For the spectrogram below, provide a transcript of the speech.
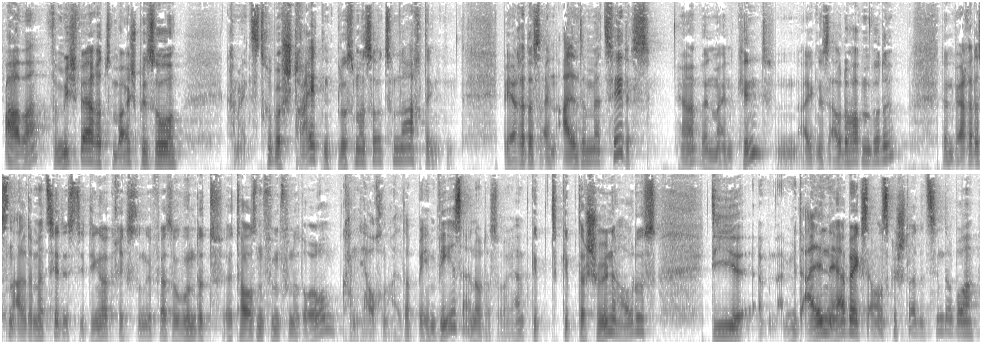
Aber für mich wäre zum Beispiel so, kann man jetzt drüber streiten, bloß mal so zum Nachdenken, wäre das ein alter Mercedes. Ja, wenn mein Kind ein eigenes Auto haben würde, dann wäre das ein alter Mercedes. Die Dinger kriegst du ungefähr so 100, 1500 Euro. Kann ja auch ein alter BMW sein oder so. Ja, gibt gibt da schöne Autos, die äh, mit allen Airbags ausgestattet sind, aber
